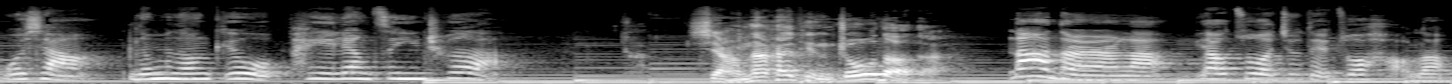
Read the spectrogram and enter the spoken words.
我想能不能给我配一辆自行车啊？想的还挺周到的。那当然了，要做就得做好了，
